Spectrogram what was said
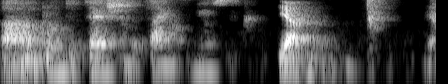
uh, put into tension the time of the music. Yeah. Yeah.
